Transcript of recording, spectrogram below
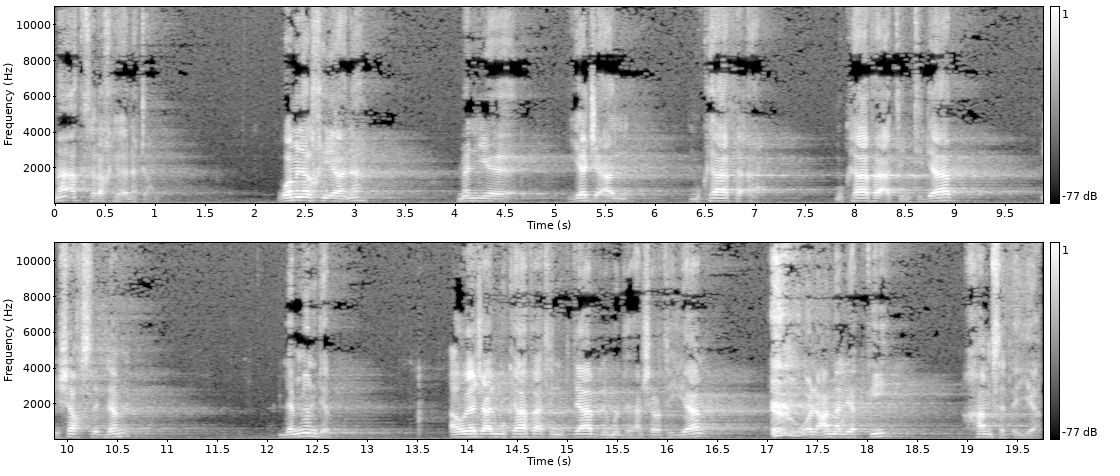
ما أكثر خيانتهم. ومن الخيانة من يجعل مكافأة مكافأة انتداب لشخص لم لم يندب أو يجعل مكافأة انتداب لمدة عشرة أيام والعمل يكفيه خمسة أيام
